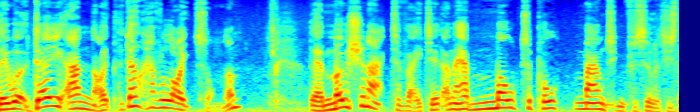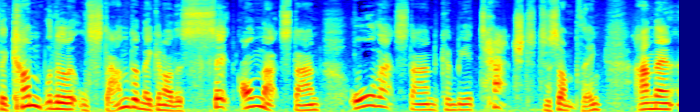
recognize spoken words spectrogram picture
They work day and night, but they don't have lights on them. They're motion activated and they have multiple mounting facilities. They come with a little stand and they can either sit on that stand or that stand can be attached to something and then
